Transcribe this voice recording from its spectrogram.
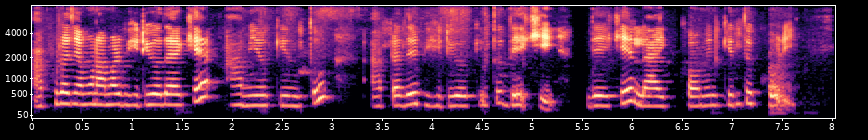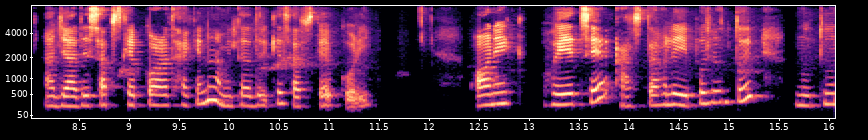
আপুরা যেমন আমার ভিডিও দেখে, আমিও কিন্তু আপনাদের ভিডিও কিন্তু দেখি। দেখে লাইক কমেন্ট কিন্তু করি। আর যাদের সাবস্ক্রাইব করা থাকে না, আমি তাদেরকে সাবস্ক্রাইব করি। অনেক হয়েছে, আজ তাহলে এ পর্যন্তই। নতুন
